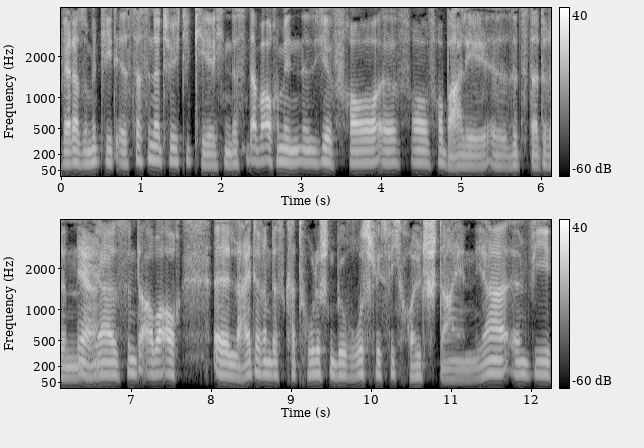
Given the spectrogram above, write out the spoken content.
wer da so Mitglied ist. Das sind natürlich die Kirchen. Das sind aber auch immer hier Frau äh, Frau Frau Barley äh, sitzt da drin. Ja. ja, es sind aber auch äh, Leiterin des katholischen Büros Schleswig-Holstein. Ja, irgendwie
